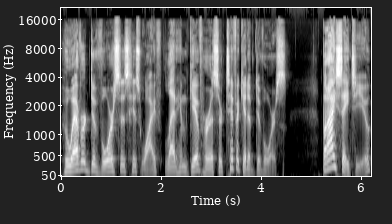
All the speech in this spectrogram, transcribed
Whoever divorces his wife, let him give her a certificate of divorce. But I say to you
